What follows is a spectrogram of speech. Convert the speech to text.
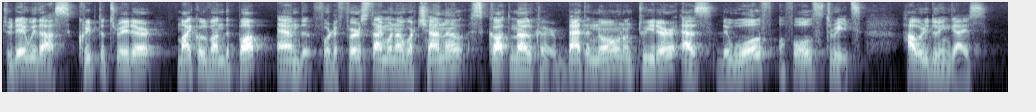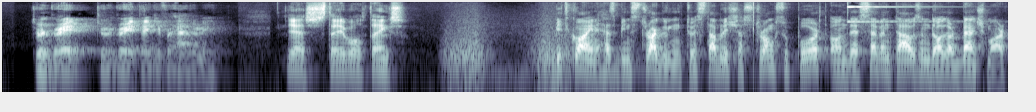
Today with us, crypto trader Michael van de Poppe and for the first time on our channel, Scott Melker, better known on Twitter as the Wolf of all streets. How are you doing guys? Doing great, doing great. Thank you for having me. Yes, stable, thanks. Bitcoin has been struggling to establish a strong support on the $7,000 benchmark.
